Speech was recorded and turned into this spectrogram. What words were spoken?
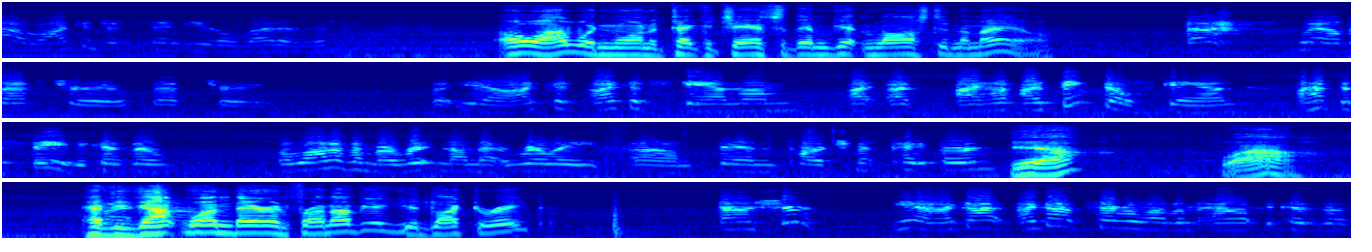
Oh, I can just send you the letters. Oh, I wouldn't want to take a chance of them getting lost in the mail. Uh, well, that's true. That's true. But yeah, I could I could scan them. I I I, I think they'll scan. I have to see because they're a lot of them are written on that really um, thin parchment paper. Yeah. Wow. Have but, you got um, one there in front of you you'd like to read? Uh, sure. Yeah, I got I got several of them out because of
